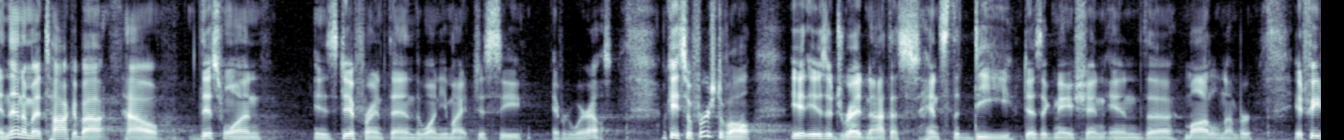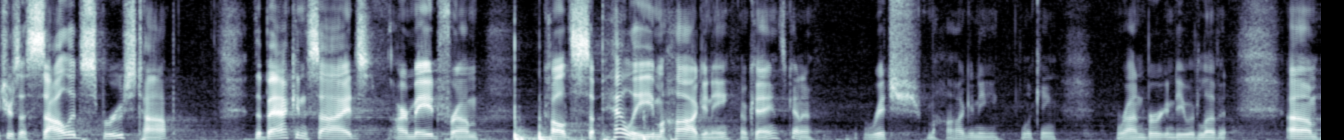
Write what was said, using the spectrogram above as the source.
and then I'm going to talk about how this one is different than the one you might just see everywhere else. Okay, so first of all, it is a dreadnought. That's hence the D designation in the model number. It features a solid spruce top. The back and sides are made from called sapelli mahogany. Okay, it's kind of rich mahogany looking. Ron Burgundy would love it. Um,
